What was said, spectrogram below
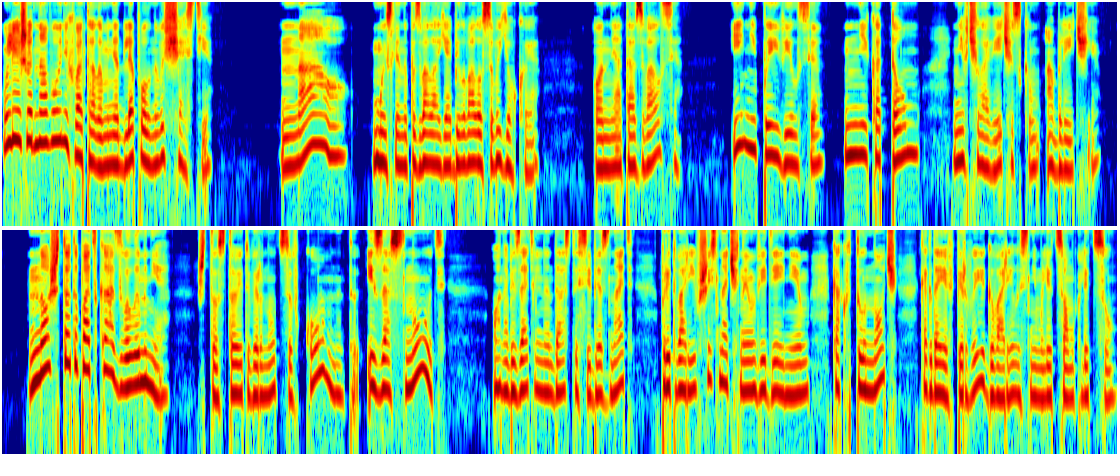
Лишь одного не хватало мне для полного счастья. «Нао!» — мысленно позвала я беловолосого Йокая. Он не отозвался и не появился ни котом, ни в человеческом обличье. Но что-то подсказывало мне, что стоит вернуться в комнату и заснуть, он обязательно даст о себе знать, притворившись ночным видением, как в ту ночь, когда я впервые говорила с ним лицом к лицу.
